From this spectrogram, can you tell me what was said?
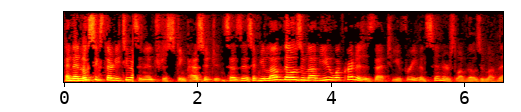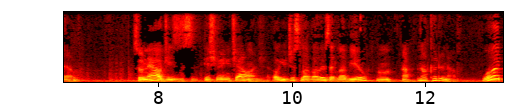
And then Luke 6:32 it's an interesting passage. It says this, if you love those who love you, what credit is that to you for even sinners love those who love them? So now Jesus is issuing a challenge. Oh, you just love others that love you? Mm, not, not good enough. What?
